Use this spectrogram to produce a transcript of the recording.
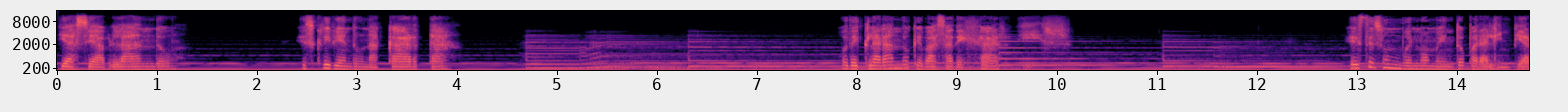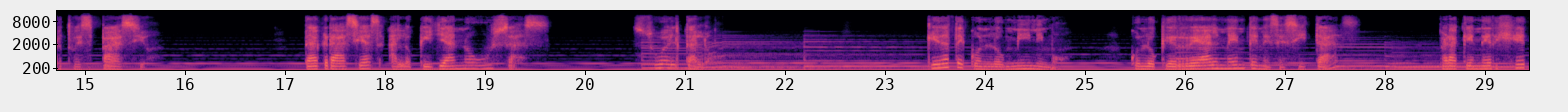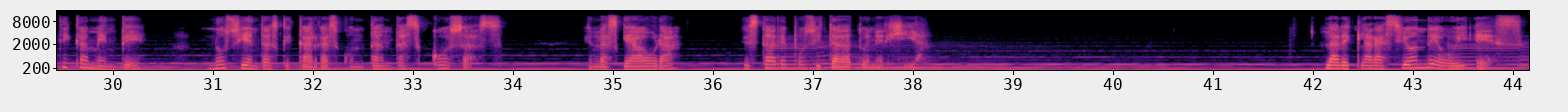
ya sea hablando, escribiendo una carta o declarando que vas a dejar ir. Este es un buen momento para limpiar tu espacio. Da gracias a lo que ya no usas. Suéltalo. Quédate con lo mínimo con lo que realmente necesitas para que energéticamente no sientas que cargas con tantas cosas en las que ahora está depositada tu energía. La declaración de hoy es,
